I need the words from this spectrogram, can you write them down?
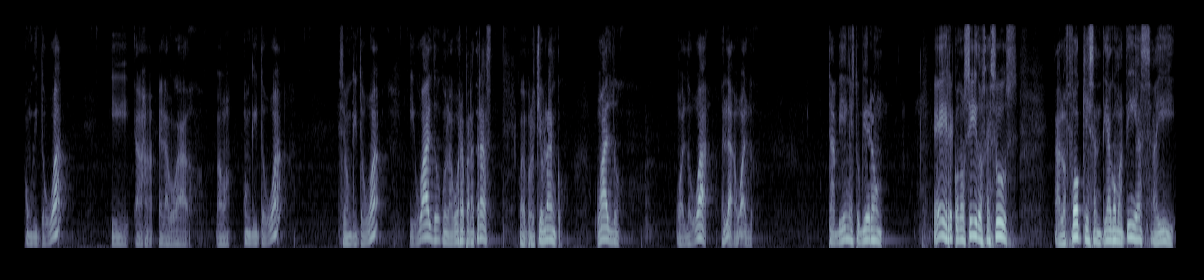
Honguito Gua y, ajá, el abogado. Vamos, Honguito Gua, ese Honguito Gua y Waldo con la gorra para atrás, con el poloche blanco. Waldo, Waldo Gua, ¿verdad? Waldo. También estuvieron, hey, reconocidos, Jesús, a los foques, Santiago Matías, ahí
